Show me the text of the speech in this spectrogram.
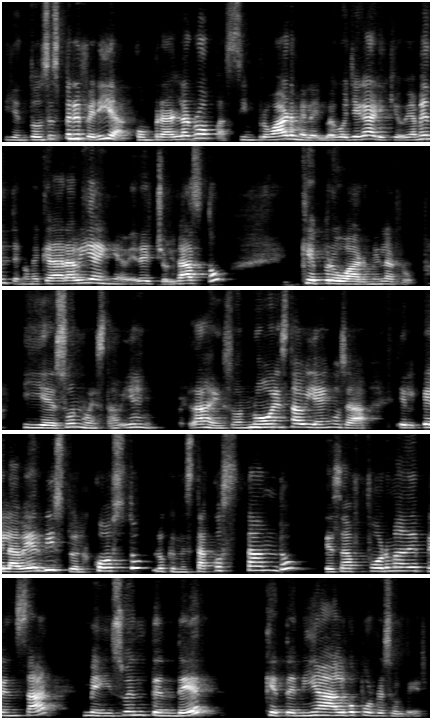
y entonces prefería comprar la ropa sin probármela y luego llegar y que obviamente no me quedara bien y haber hecho el gasto que probarme la ropa. Y eso no está bien, ¿verdad? Eso no está bien. O sea, el, el haber visto el costo, lo que me está costando, esa forma de pensar, me hizo entender que tenía algo por resolver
